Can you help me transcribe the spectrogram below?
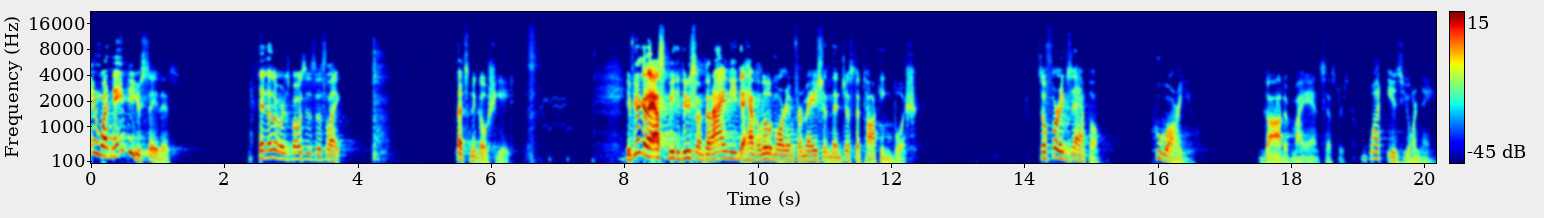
In what name do you say this? In other words, Moses is like, Let's negotiate. if you're going to ask me to do something, I need to have a little more information than just a talking bush. So, for example, who are you, God of my ancestors? What is your name?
